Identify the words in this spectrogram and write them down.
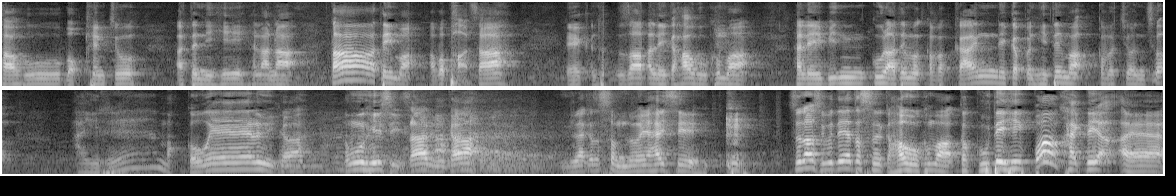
ha hu bok khem chu, atani hi helana. Ta teima aba phasa ek za le ka ha hu khuma. Hale bin ku la teima ka kan le ka pan hi teima ka ba chon chu. Ai re mak ko we lu ka. Amu hi si sa lu ka. La ka som do hai si. So na su de ta se ka ha hu khuma, ka ku te hi pa khai te eh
